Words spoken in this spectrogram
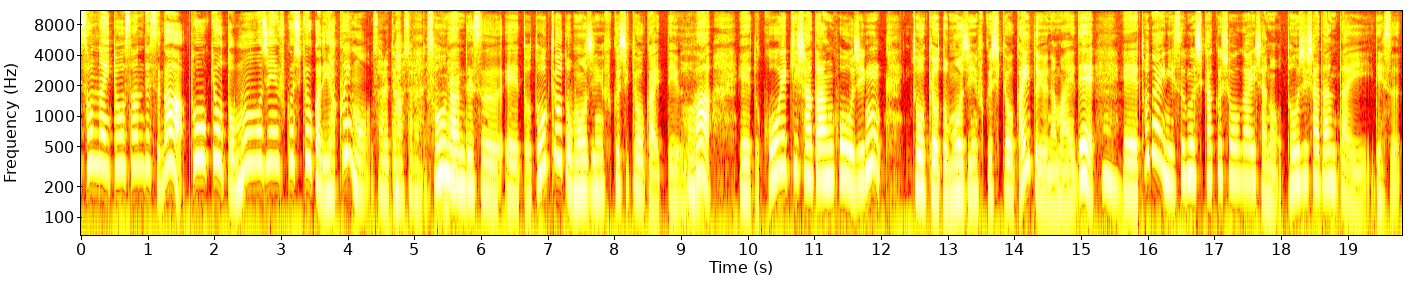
そんな伊藤さんですが東京都盲人福祉協会で役員もされてらっしゃるんです、ね、そうなんです。えっ、ー、と東京都盲人福祉協会っていうのは、はい、えっ、ー、と公益社団法人東京都盲人福祉協会という名前で、うん、えー、都内に住む視覚障害者の当事者団体です。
